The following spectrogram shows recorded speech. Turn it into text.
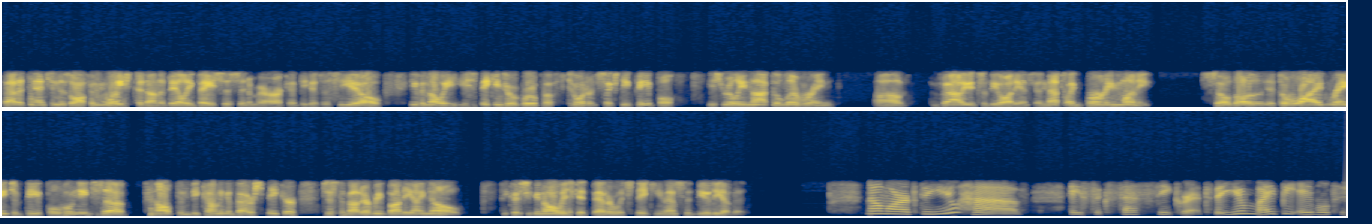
that attention is often wasted on a daily basis in America because the CEO, even though he's speaking to a group of 260 people, he's really not delivering uh, value to the audience, and that's like burning money. So those, it's a wide range of people. Who needs uh, help in becoming a better speaker? Just about everybody I know, because you can always get better with speaking. That's the beauty of it. Now, Mark, do you have a success secret that you might be able to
